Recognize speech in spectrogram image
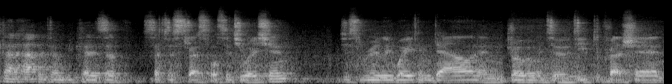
kind of happened to him because of such a stressful situation. Just really weighed him down and drove him into deep depression.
